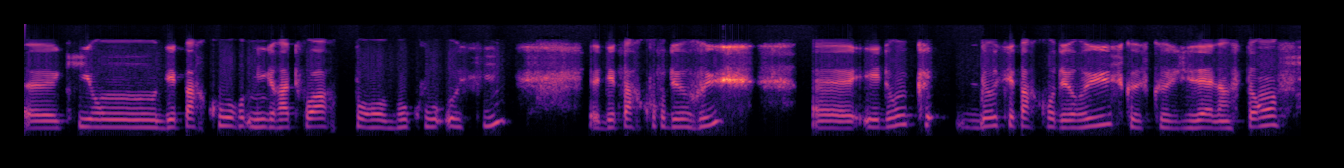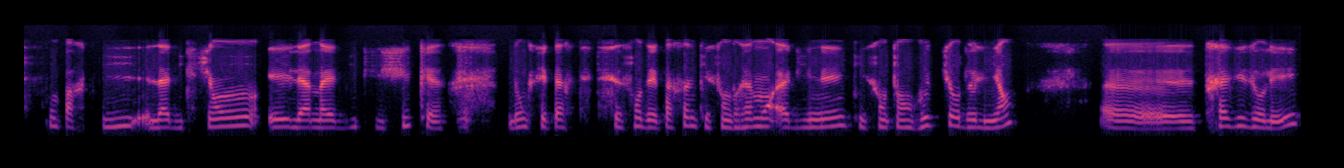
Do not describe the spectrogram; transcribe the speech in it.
Euh, qui ont des parcours migratoires pour beaucoup aussi, euh, des parcours de rue. Euh, et donc, de ces parcours de rue, ce que je disais à l'instant, font partie l'addiction et la maladie psychique. Donc, ce sont des personnes qui sont vraiment abîmées, qui sont en rupture de lien, très isolées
